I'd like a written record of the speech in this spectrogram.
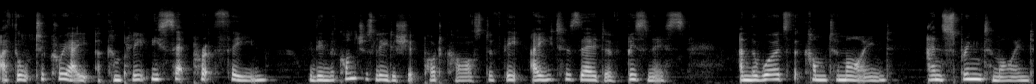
I thought to create a completely separate theme within the Conscious Leadership podcast of the A to Z of business and the words that come to mind and spring to mind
